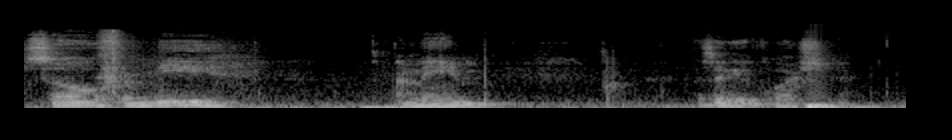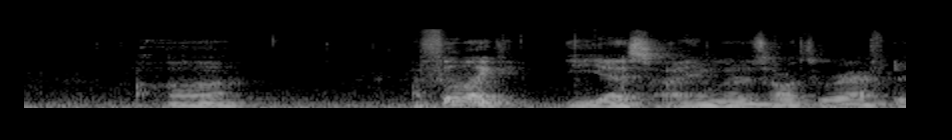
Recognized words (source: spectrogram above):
So for me, I mean, that's a good question. Uh, I feel like yes, I am gonna talk to her after,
